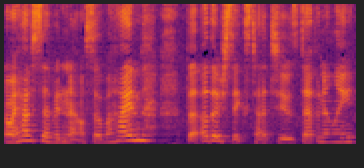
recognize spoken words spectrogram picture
Oh, I have seven now. So behind the other six tattoos, definitely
